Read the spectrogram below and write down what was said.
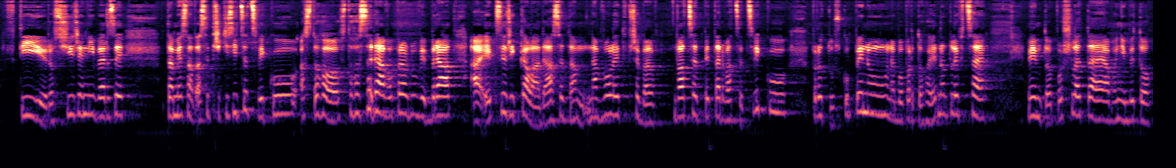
v té rozšířené verzi tam je snad asi tři tisíce cviků a z toho, z toho se dá opravdu vybrat a jak si říkala, dá se tam navolit třeba 20, 25 cviků pro tu skupinu nebo pro toho jednotlivce. Vy jim to pošlete a oni by to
